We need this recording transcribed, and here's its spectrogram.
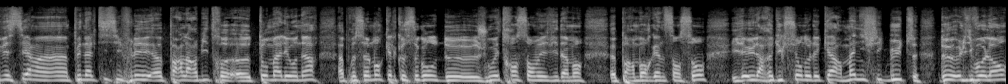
vestiaires, un, penalty sifflé par l'arbitre Thomas Léonard. Après seulement quelques secondes de jouer transformé évidemment par Morgan Sanson. Il y a eu la réduction de l'écart, magnifique but de Livolan,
